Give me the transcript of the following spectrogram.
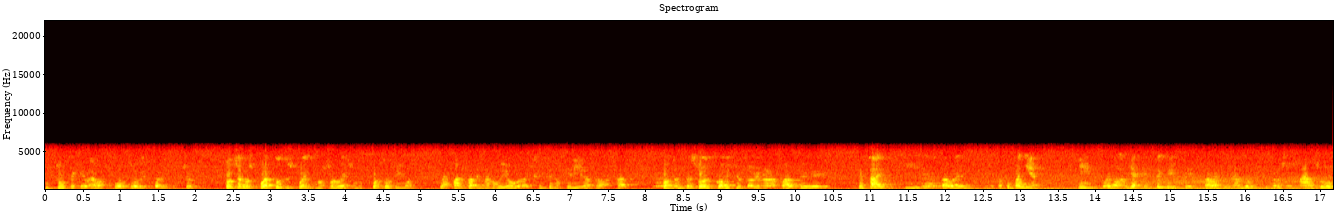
y tú te quedabas corto de esta disrupción. Entonces en los puertos después, no solo eso, los puertos vimos la falta de mano de obra, la gente no quería trabajar. Cuando empezó el COVID yo todavía no era parte de, de y estaba en, otra compañía y bueno, había gente que, que estaba llegando los primeros en marzo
